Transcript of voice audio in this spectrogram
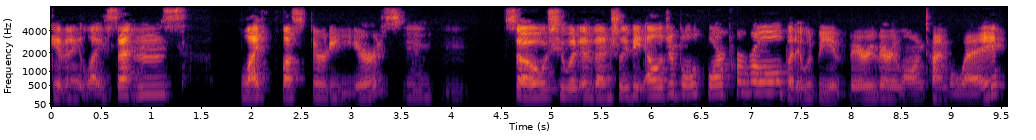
given a life sentence, life plus 30 years. Mm-hmm. So she would eventually be eligible for parole, but it would be a very, very long time away.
